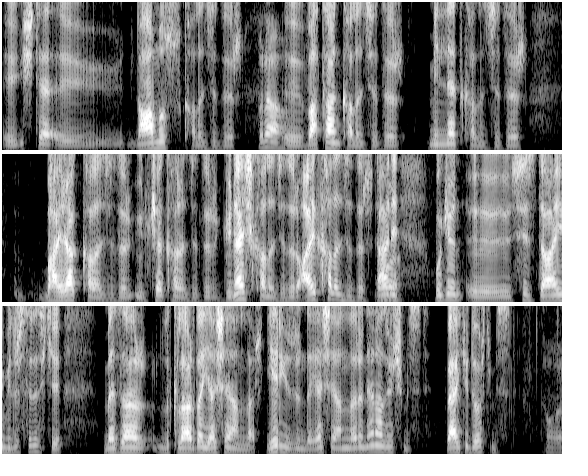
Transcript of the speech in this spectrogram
E, işte e, namus kalıcıdır, Bravo. e, vatan kalıcıdır, millet kalıcıdır, bayrak kalıcıdır, ülke kalıcıdır, güneş kalıcıdır, ay kalıcıdır. Yani Doğru. bugün e, siz daha iyi bilirsiniz ki mezarlıklarda yaşayanlar, yeryüzünde yaşayanların en az üç misli, belki dört misli. Doğru.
